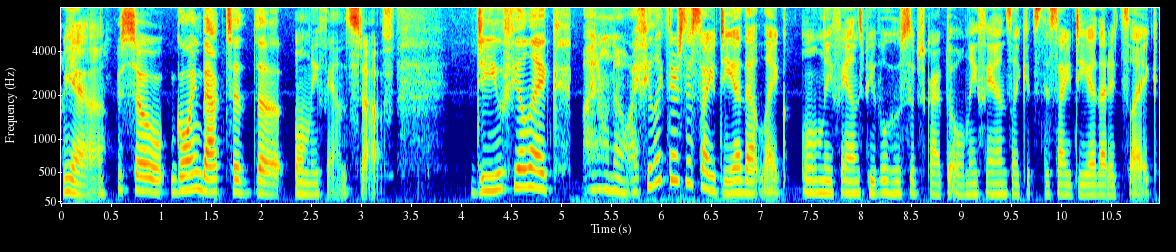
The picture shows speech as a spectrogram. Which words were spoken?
yeah. So going back to the OnlyFans stuff, do you feel like I don't know? I feel like there's this idea that like OnlyFans people who subscribe to OnlyFans, like it's this idea that it's like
